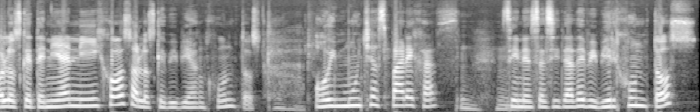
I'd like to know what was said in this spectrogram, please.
o los que tenían hijos o los que vivían juntos. Hoy muchas parejas, sin necesidad de vivir juntos,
